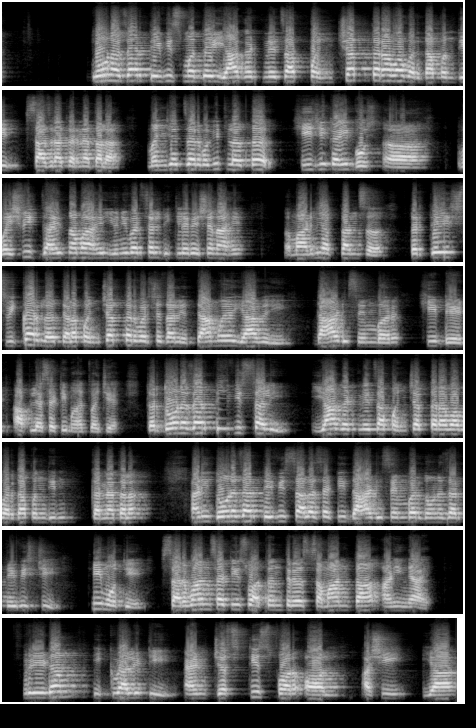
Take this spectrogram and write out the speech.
दोन हजार तेवीसमध्ये या घटनेचा पंच्याहत्तरावा वर्धापन दिन साजरा करण्यात आला. म्हणजे जर बघितलं तर ही जी काही घोष वैश्विक जाहीरनामा आहे युनिव्हर्सल डिक्लेरेशन आहे मानवी हक्कांचं तर ते स्वीकारलं त्याला पंच्याहत्तर वर्ष झाले. त्यामुळे यावेळी दहा डिसेंबर ही डेट आपल्यासाठी महत्वाची आहे. तर दोन हजार तेवीस साली या घटनेचा पंच्याहत्तरावा वर्धापन दिन करण्यात आला. आणि दोन हजार तेवीस सालासाठी दहा डिसेंबर दोन हजार तेवीस ची थीम होती सर्वांसाठी स्वातंत्र्य समानता आणि न्याय. Freedom equality and justice for all अशी या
